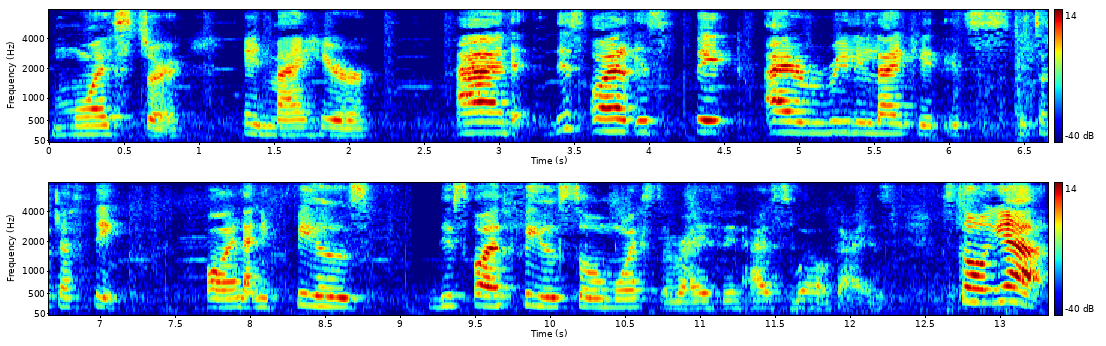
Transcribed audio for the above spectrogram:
moisture in my hair. And this oil is thick. I really like it. It's it's such a thick oil and it feels this oil feels so moisturizing as well guys. So yeah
